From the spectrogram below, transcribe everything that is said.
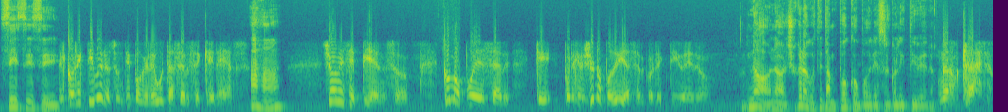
Sí, sí, sí. El colectivero es un tipo que le gusta hacerse querer. Ajá. Yo a veces pienso, ¿cómo puede ser que, por ejemplo, yo no podría ser colectivero? No, no, yo creo que usted tampoco podría ser colectivero. No, claro.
